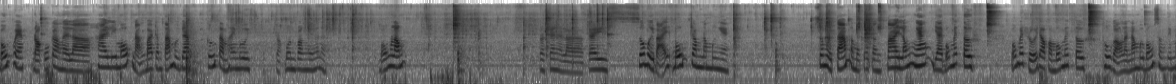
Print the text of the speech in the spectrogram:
4 khoen, Đọt của cần này là 2 ly mốt nặng 380g Cứng tầm 20 carbon vân như thế này. 4 lóng. Rồi cây này là cây số 17 450 ngàn. Số 18 là một cây cần tay lóng ngắn, dài 4m4 4 mét rưỡi đo còn 4 mét tư thu gọn là 54 cm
